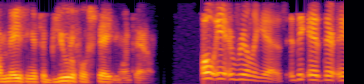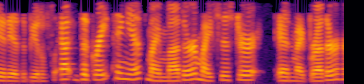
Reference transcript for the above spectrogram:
amazing. It's a beautiful state Montana. Oh, it really is. It, it, there, it is a beautiful. Uh, the great thing is, my mother, my sister, and my brother,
